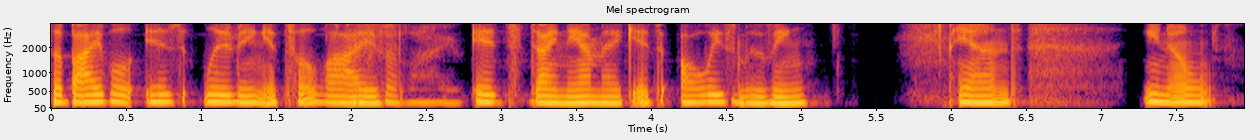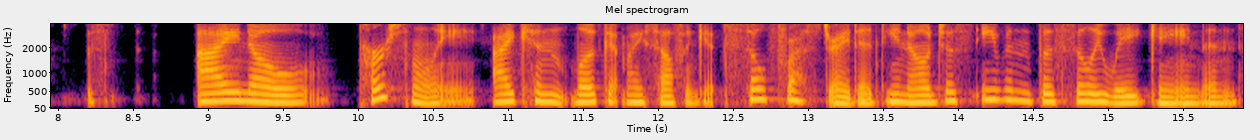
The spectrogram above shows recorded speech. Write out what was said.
the Bible is living, it's alive, It's alive. it's dynamic, it's always moving. And, you know, I know personally, I can look at myself and get so frustrated, you know, just even the silly weight gain and,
